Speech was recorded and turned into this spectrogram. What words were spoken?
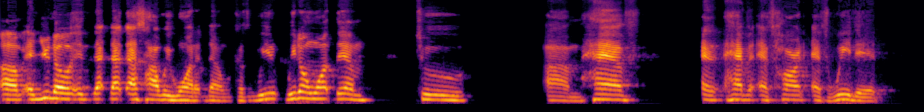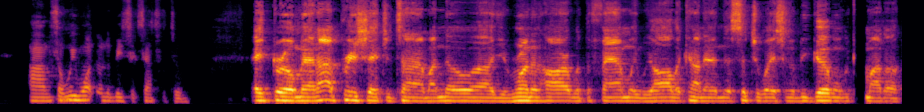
Um, and you know that, that that's how we want it done because we we don't want them to um, have have it as hard as we did. Um, so we want them to be successful too. Hey, Thrill, man, I appreciate your time. I know uh, you're running hard with the family. We all are kind of in this situation. It'll be good when we come out of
